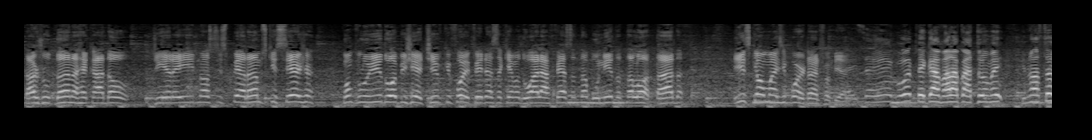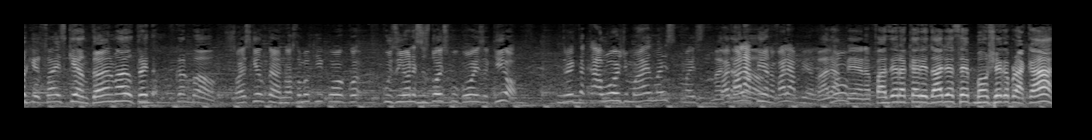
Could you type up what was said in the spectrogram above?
tá ajudando a arrecadar o dinheiro aí. Nós esperamos que seja concluído o objetivo que foi feito essa queima do alho. A festa tá bonita, tá lotada. Isso que é o mais importante, Fabiano. É isso aí, vou pegar, falar com a turma aí. E nós estamos aqui só esquentando, mas o trem tá ficando bom. Só esquentando. Nós estamos aqui com, com, cozinhando esses dois fogões aqui, ó. O trem tá calor demais, mas, mas, mas vai, tá vale bom. a pena, vale a pena. Vale a pena. Fazer a caridade é sempre bom. Chega pra cá,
